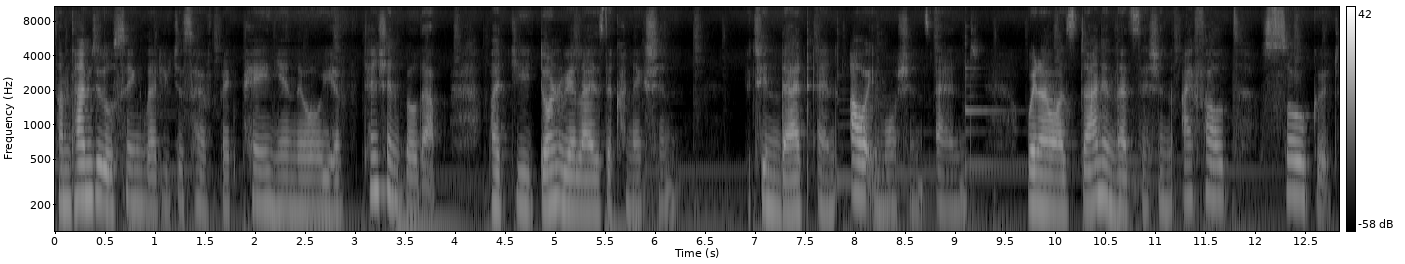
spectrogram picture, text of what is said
sometimes you'll think that you just have back pain you know you have tension build up but you don't realize the connection between that and our emotions. And when I was done in that session, I felt so good.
